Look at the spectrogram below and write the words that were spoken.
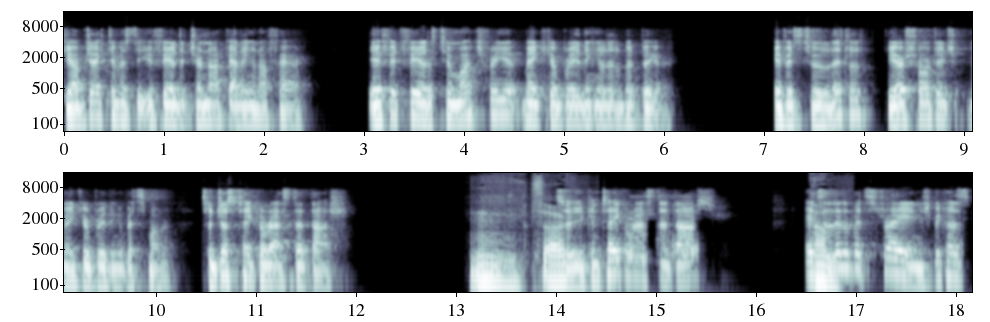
The objective is that you feel that you're not getting enough air. If it feels too much for you, make your breathing a little bit bigger. If it's too little, the air shortage, make your breathing a bit smaller. So just take a rest at that. Mm, so, so you can take a rest at that. It's um, a little bit strange because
